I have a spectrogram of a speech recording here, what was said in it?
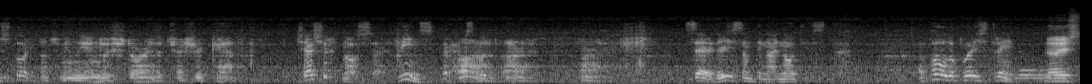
Russian story. Don't you mean the English story, the Cheshire Cat? Cheshire? No, sir. Means, perhaps, All but... right, all right, all right. Sir, there is something I noticed. Apollo looked very strange. Notice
